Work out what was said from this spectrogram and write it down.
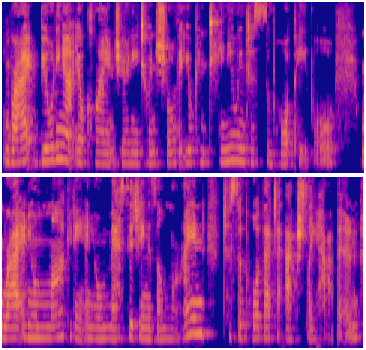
right? Building out your client journey to ensure that you're continuing to support people, right? And your marketing and your messaging is aligned to support that to actually happen.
